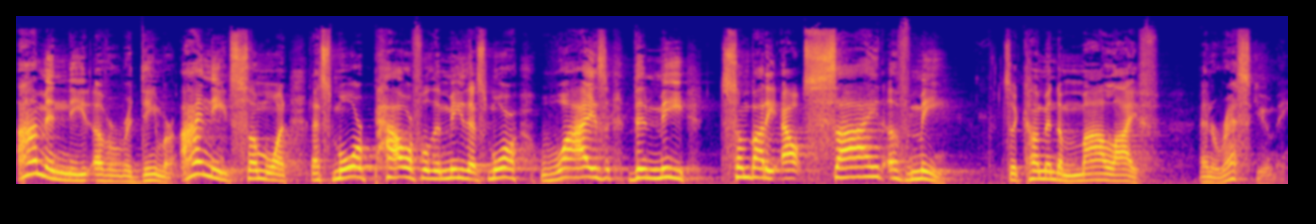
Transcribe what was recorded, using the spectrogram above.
I'm in need of a redeemer. I need someone that's more powerful than me, that's more wise than me, somebody outside of me to come into my life and rescue me.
